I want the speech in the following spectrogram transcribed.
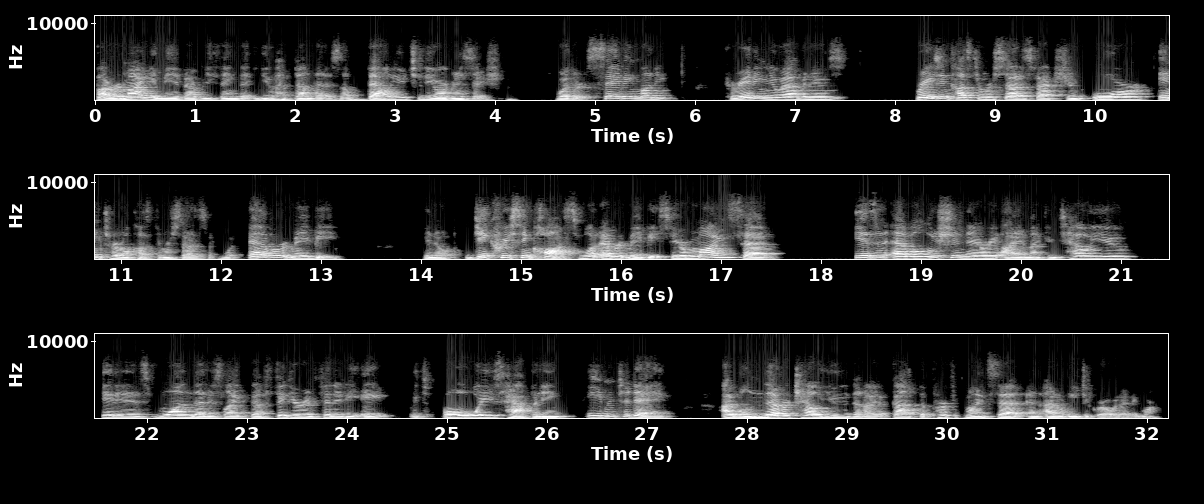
by reminding me of everything that you have done that is of value to the organization, whether it's saving money, creating new avenues, raising customer satisfaction, or internal customer satisfaction, whatever it may be you know, decreasing costs, whatever it may be. So your mindset is an evolutionary item. I can tell you it is one that is like the figure infinity eight. It's always happening, even today. I will never tell you that I have got the perfect mindset and I don't need to grow it anymore.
